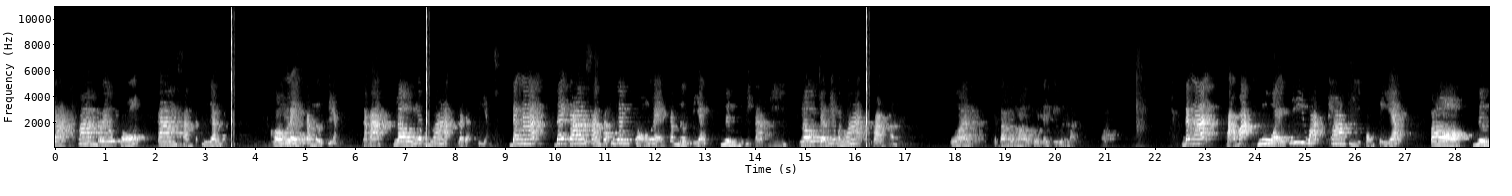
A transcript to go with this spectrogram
จากความเร็วของการสั่นสะเทือนของแหล่งกำเนิดเสียงนะคะ เราเรียกมันว่าระดับเสียง ดังนั้น ในการสั่นสะเทือนของแหล่งกำเนิดเสียงหนึ่งวินาที เราจะเรียกมันว่าความถี่อ้วนสตาร์มาโอเค thank you นะดังนั้นถามว่าหน่วยที่วัดความถี่ของเสียง ต่อหนึ่ง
